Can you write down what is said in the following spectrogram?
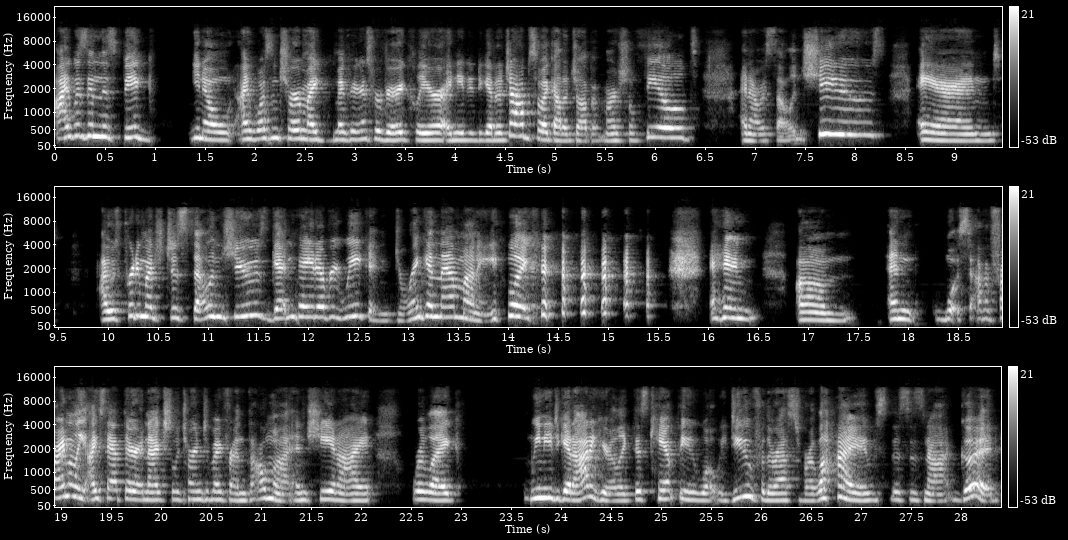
I was in this big, you know, I wasn't sure. My my parents were very clear I needed to get a job, so I got a job at Marshall Field's and I was selling shoes and I was pretty much just selling shoes, getting paid every week and drinking that money. Like and um and what, finally I sat there and actually turned to my friend Thelma and she and I were like we need to get out of here. Like, this can't be what we do for the rest of our lives. This is not good.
